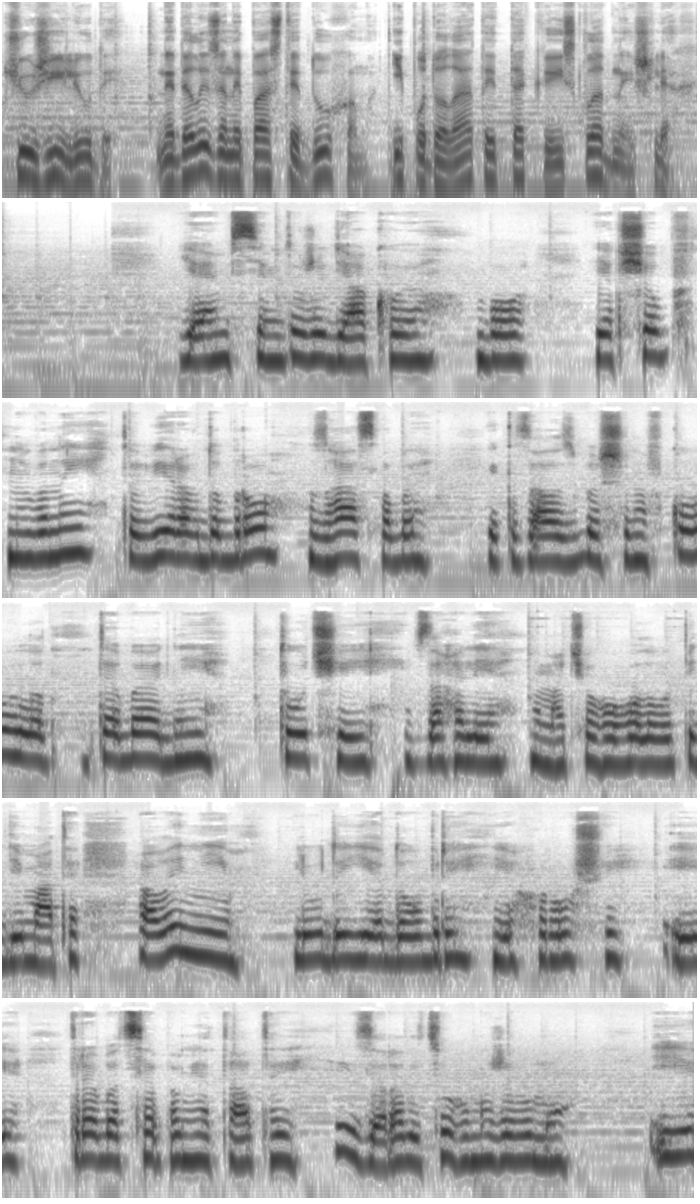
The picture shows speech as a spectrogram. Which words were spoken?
чужі люди, не дали занепасти духом і подолати такий складний шлях. Я їм всім дуже дякую, бо якщо б не вони, то віра в добро згасла би. І казалось би, що навколо тебе одні тучі, і взагалі нема чого голову підіймати. Але ні, люди є добрі, є хороші, і треба це пам'ятати. І заради цього ми живемо. І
